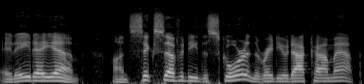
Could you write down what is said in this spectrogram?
at 8 a.m. on 670 The Score and the Radio.com app.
